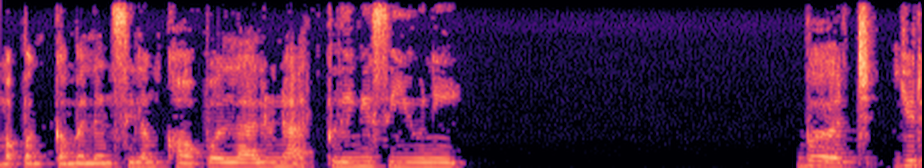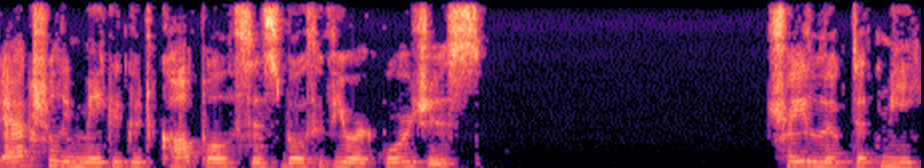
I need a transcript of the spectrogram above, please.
mapagkamalan silang couple lalo na at clingy si Uni. But you'd actually make a good couple since both of you are gorgeous. Trey looked at me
